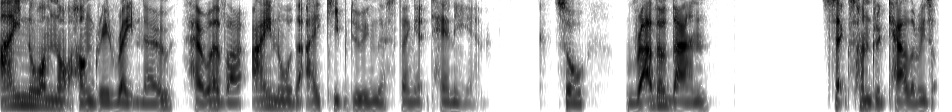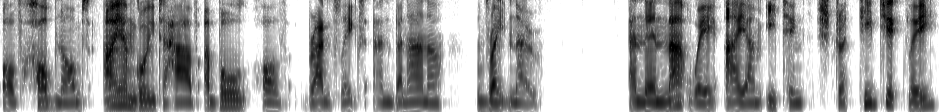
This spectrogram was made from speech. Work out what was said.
I know i'm not hungry right now. However i know that i keep doing this thing at 10 a.m so rather than 600 calories of hobnobs i am going to have a bowl of bran flakes and banana right now and then that way i am eating strategically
